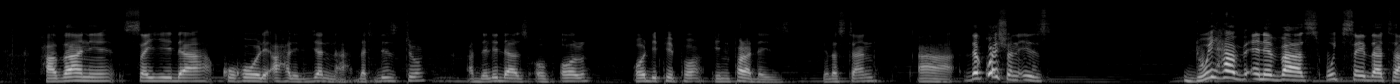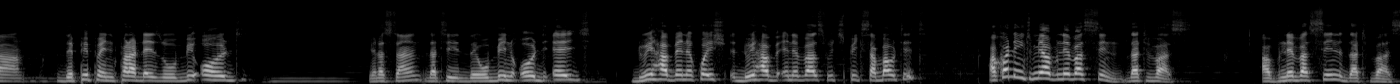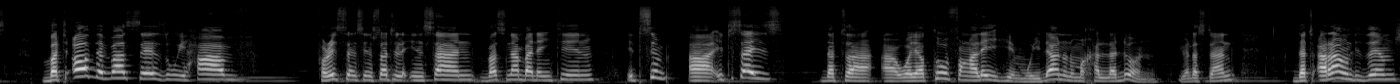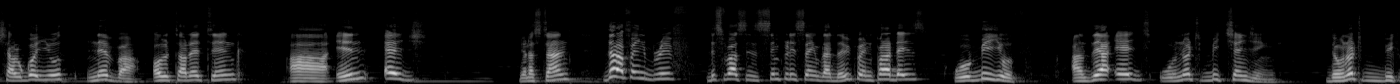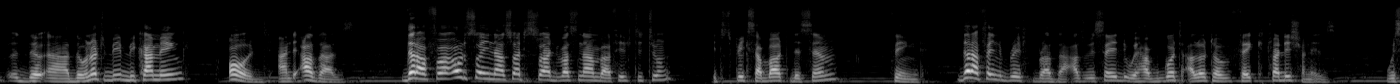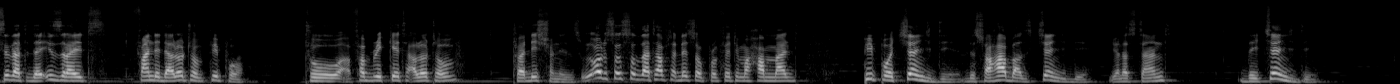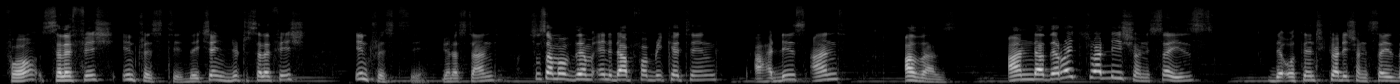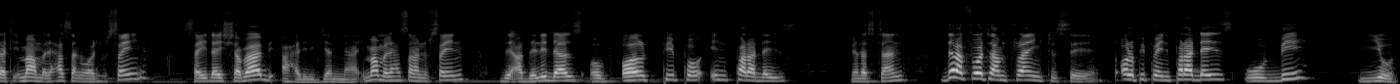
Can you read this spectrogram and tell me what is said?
Hadhani Sayyida Kuhuli Ahli Jannah, that these two are the leaders of all, all the people in paradise. You understand? Uh, the question is, do we have any verse which say that uh, the people in paradise will be old? You understand that they will be in old age. Do we have any question? Do we have any verse which speaks about it? According to me, I've never seen that verse. I've never seen that verse. But all the verses we have, for instance, in Surah Al-Insan, verse number 19, it, sim- uh, it says that وَيَطُوفَ عَلَيْهِمْ وِيدَانٌ مُخَلَّدُونَ You understand? That around them shall go youth, never alterating uh, in age. You understand? Therefore, in brief, this verse is simply saying that the people in paradise will be youth, and their age will not be changing. They will not be, they, uh, they will not be becoming old and others. Therefore, also in Aswat Swat, verse number 52, it speaks about the same thing. Therefore, in brief, brother, as we said, we have got a lot of fake traditions. We see that the Israelites funded a lot of people to fabricate a lot of traditions. We also saw that after the death of Prophet Muhammad, people changed, the Sahabas changed, you understand? They changed for selfish interest. They changed due to selfish interest, you understand? So some of them ended up fabricating a hadith and others. And uh, the right tradition says, the authentic tradition says that Imam al-Hassan wal Hussein, Sayyid al-Shabab, Ahlil Jannah. Imam al-Hassan and Hussein, they are the leaders of all people in paradise. You understand? Therefore, what I'm trying to say, all people in paradise will be youth.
